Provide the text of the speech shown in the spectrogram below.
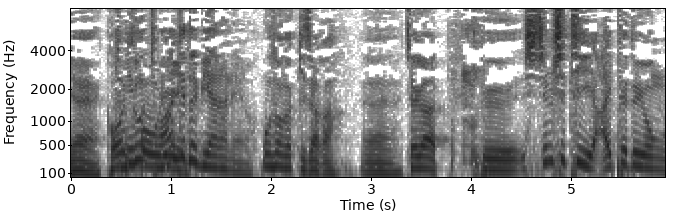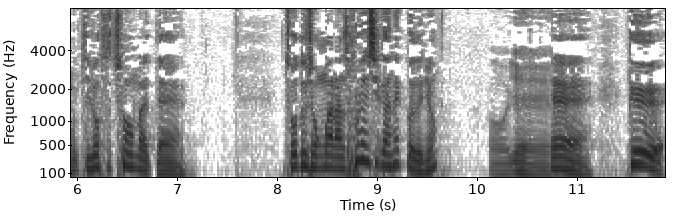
예. 거의 저도 뭐 저한테도 미안하네요. 홍성각 기자가 예. 제가 그 심시티 아이패드용 딜럭스 처음 할 때 저도 정말 한 30시간 했거든요. 어, 예. 예. 그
